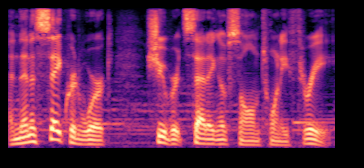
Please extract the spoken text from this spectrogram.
and then a sacred work, Schubert's setting of Psalm 23.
